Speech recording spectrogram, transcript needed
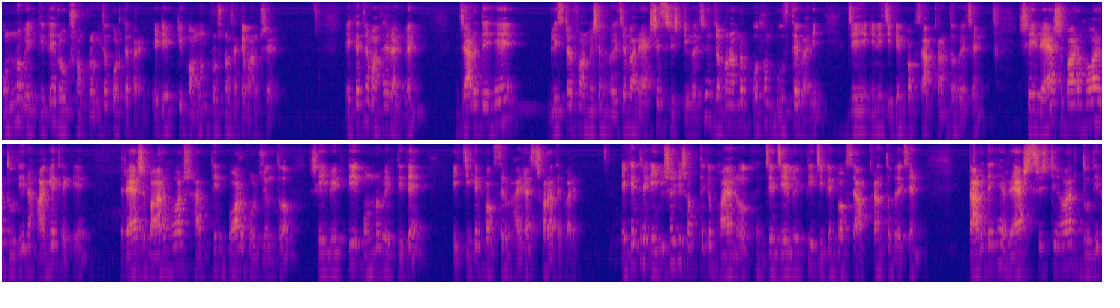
অন্য ব্যক্তিতে রোগ সংক্রমিত করতে পারেন? এটি একটি কমন প্রশ্ন থাকে মানুষের। এক্ষেত্রে মাথায় রাখবেন, যার দেহে ব্লিস্টার ফর্মেশন হয়েছে বা র্যাশের সৃষ্টি হয়েছে, যখন আমরা প্রথম বুঝতে পারি যে ইনি চিকেন পক্সে আক্রান্ত হয়েছেন, সেই র্যাশ বার হওয়ার দুদিন আগে থেকে র্যাশ বার হওয়ার সাত দিন পর পর্যন্ত সেই ব্যক্তি অন্য ব্যক্তিতে এই চিকেন পক্সের ভাইরাস ছড়াতে পারে। এক্ষেত্রে এই বিষয়টি সব থেকে ভয়ানক যে যে ব্যক্তি চিকেন পক্সে আক্রান্ত হয়েছেন, তার দেহে র্যাশ সৃষ্টি হওয়ার দুদিন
